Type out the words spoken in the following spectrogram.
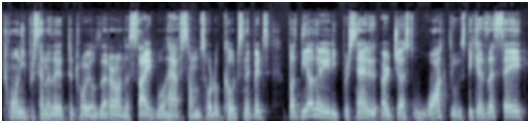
20% of the tutorials that are on the site will have some sort of code snippets, but the other 80% are just walkthroughs. Because let's say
